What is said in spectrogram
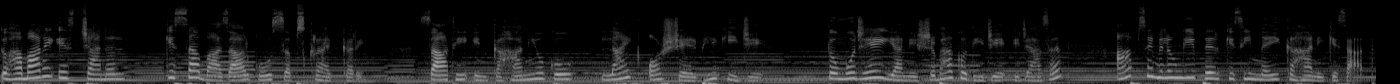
तो हमारे इस चैनल किस्सा बाज़ार को सब्सक्राइब करें। साथ ही इन कहानियों को लाइक और शेयर भी कीजिए। तो मुझे यानी शुभा को दीजिए इजाज़त। आपसे मिलूँगी फिर किसी नई कहानी के साथ।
